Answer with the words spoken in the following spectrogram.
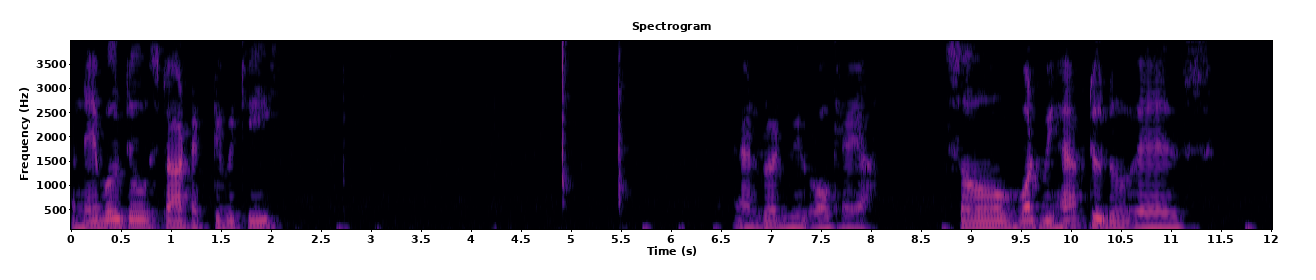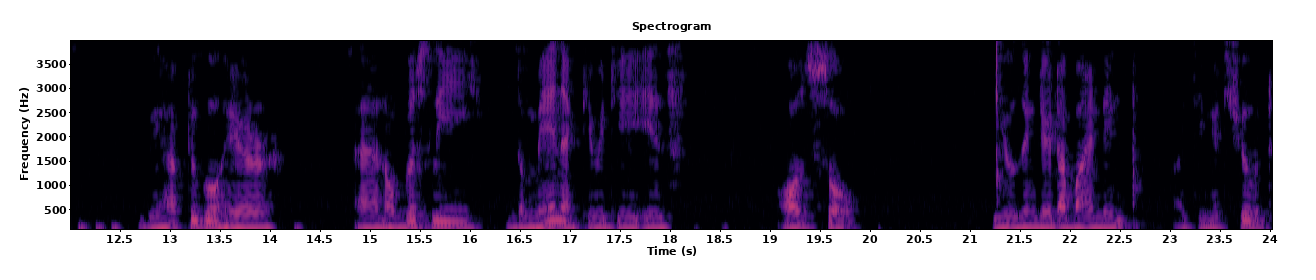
Unable to start activity. Android view okay yeah. So what we have to do is we have to go here and obviously the main activity is also using data binding. I think it should.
